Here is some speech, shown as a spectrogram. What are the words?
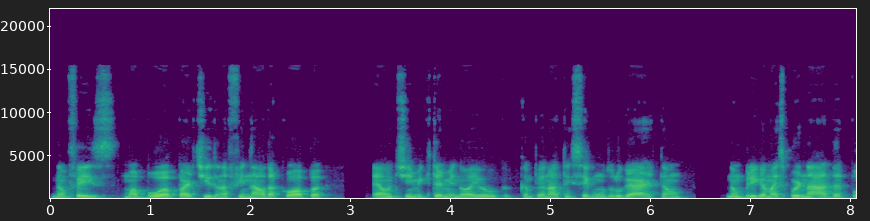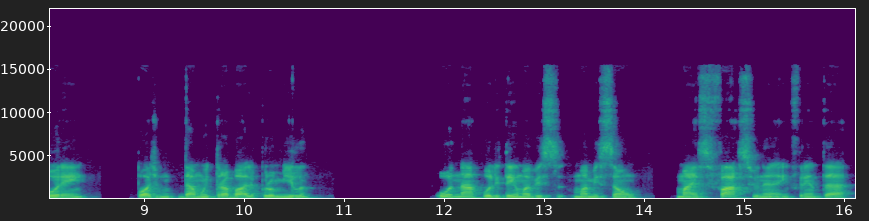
não fez uma boa partida na final da Copa. É um time que terminou aí o campeonato em segundo lugar, então não briga mais por nada, porém pode dar muito trabalho para o Milan. O Napoli tem uma, uma missão mais fácil, né? Enfrenta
